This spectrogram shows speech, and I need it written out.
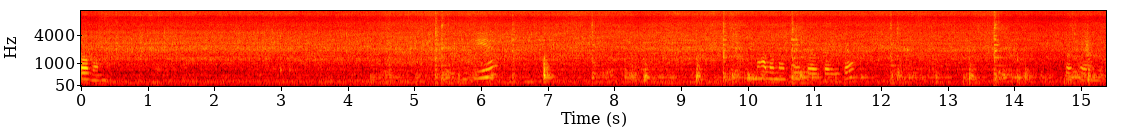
লবণ। দিয়ে ভালো মতো তরকারিটা কষায় নেব।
